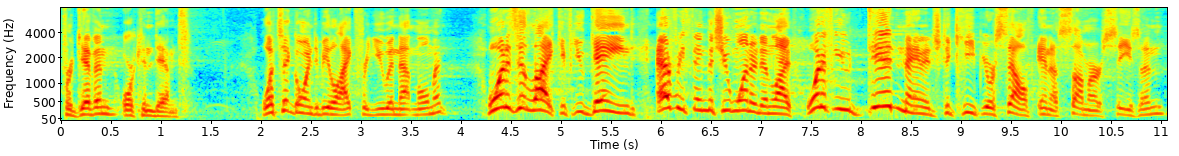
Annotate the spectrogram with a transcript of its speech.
forgiven or condemned. What's it going to be like for you in that moment? What is it like if you gained everything that you wanted in life? What if you did manage to keep yourself in a summer season?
